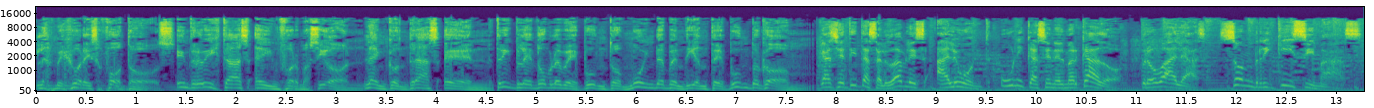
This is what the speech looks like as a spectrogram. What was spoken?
Las mejores fotos, entrevistas e información la encontrás en www.muyindependiente.com. Galletitas saludables Alunt, únicas en el mercado. Probalas, son riquísimas.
